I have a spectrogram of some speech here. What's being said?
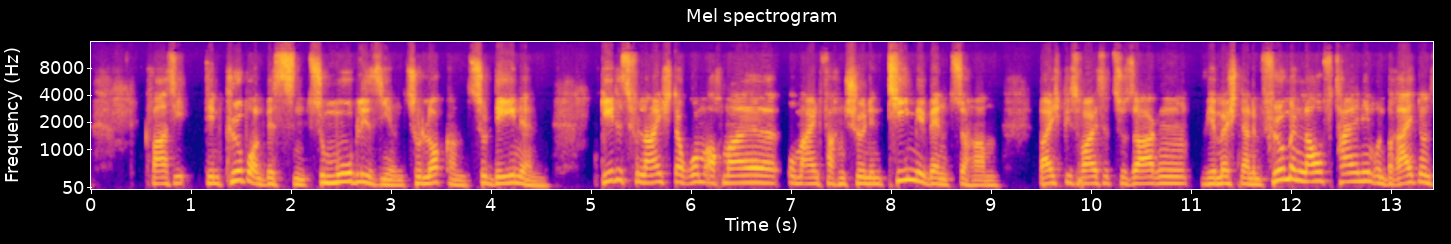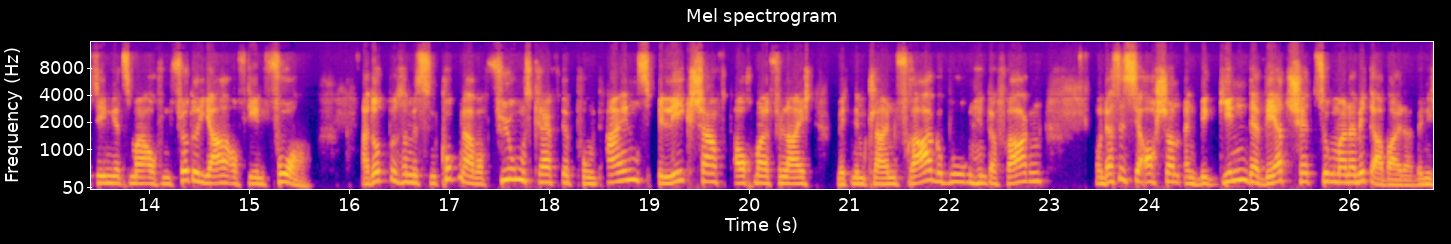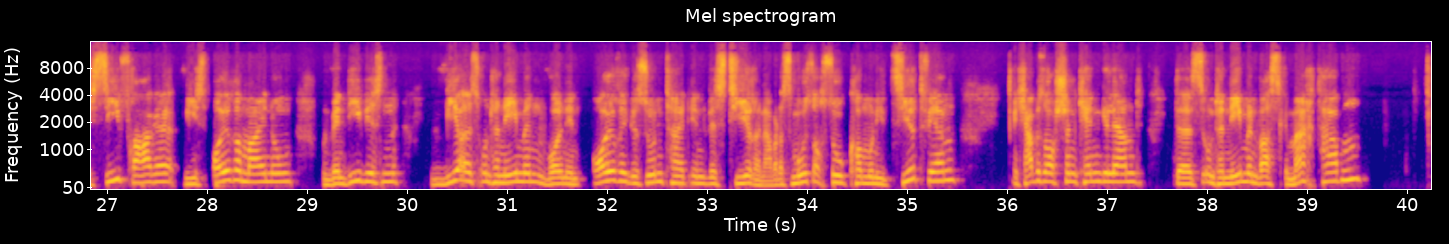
quasi den Körper ein bisschen zu mobilisieren, zu lockern, zu dehnen? Geht es vielleicht darum, auch mal, um einfach einen schönen Team-Event zu haben? Beispielsweise zu sagen, wir möchten an einem Firmenlauf teilnehmen und bereiten uns den jetzt mal auf ein Vierteljahr auf den vor. Also dort muss man ein bisschen gucken, aber Führungskräfte, Punkt eins, Belegschaft auch mal vielleicht mit einem kleinen Fragebogen hinterfragen. Und das ist ja auch schon ein Beginn der Wertschätzung meiner Mitarbeiter. Wenn ich Sie frage, wie ist eure Meinung? Und wenn die wissen, wir als Unternehmen wollen in eure Gesundheit investieren. Aber das muss auch so kommuniziert werden. Ich habe es auch schon kennengelernt, dass Unternehmen was gemacht haben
